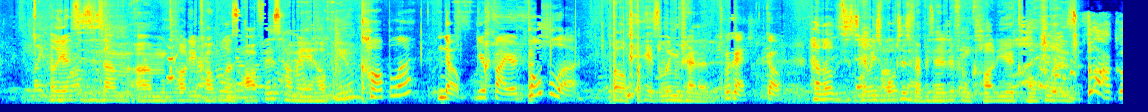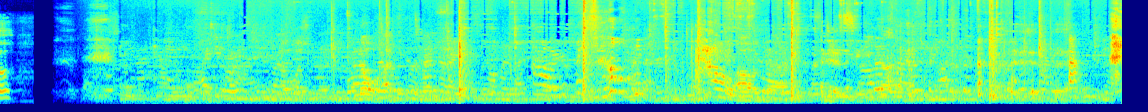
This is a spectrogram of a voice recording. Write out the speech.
Hello, yes, this is um, um, Claudia Coppola's office. How may I help you? Coppola? No, you're fired. Coppola. Oh, okay, so let me try that. Okay, go. Hello, this is Terry Walters, representative from Claudia Coppola's. Stalker! No, I think it was Oh, God. I didn't see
